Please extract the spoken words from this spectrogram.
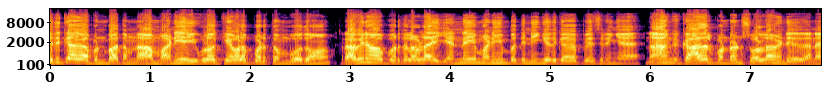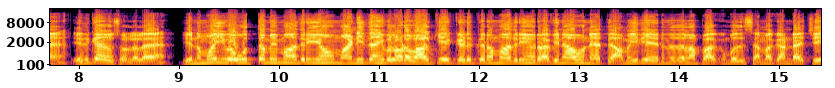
எதுக்காக அப்படின்னு பார்த்தோம்னா மணியை இவ்வளவு கேவலப்படுத்தும் போதும் ரவினாவை பொறுத்தளவுல என்னையும் மணியும் பத்தி நீங்க எதுக்காக பேசுறீங்க? நாங்க காதல் பண்றோம்னு சொல்ல வேண்டியது தானே? எதுக்காக சொல்லல? என்னமோ இவ உத்தமை மாதிரியும் மணி தான் இவளோட வாழ்க்கையை கெடுக்கிற மாதிரியும் ரவினாவும் நேத்து அமைதியா இருந்ததெல்லாம் பார்க்கும்போது செம காண்டாச்சு.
